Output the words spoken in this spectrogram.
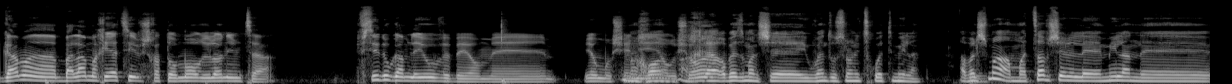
גם הבלם הכי יציב שלך, תומורי, לא נמצא. הפסידו גם ליובה ביום אה, יום שני או נכון, ראשון. אחרי הרבה זמן שיובנטוס לא ניצחו את מילאן. אבל שמע, המצב של אה, מילאן אה,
